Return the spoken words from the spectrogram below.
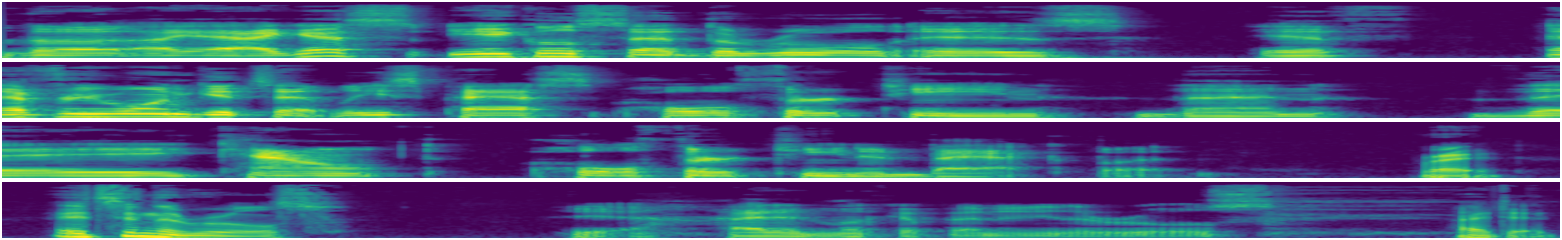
The yeah, I guess Eagles said the rule is if everyone gets at least past hole 13, then they count hole 13 and back, but right. It's in the rules. yeah, I didn't look up any of the rules. I did.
